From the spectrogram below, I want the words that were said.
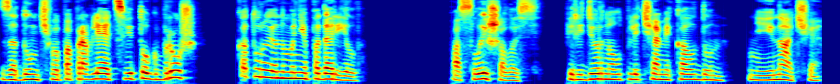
задумчиво поправляя цветок брошь, которую он мне подарил. Послышалось. Передернул плечами колдун. Не иначе.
